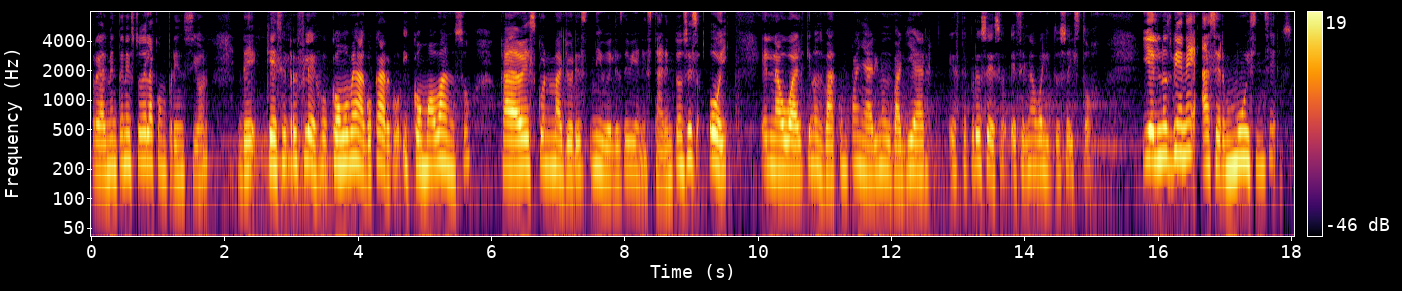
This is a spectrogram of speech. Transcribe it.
realmente en esto de la comprensión de qué es el reflejo, cómo me hago cargo y cómo avanzo cada vez con mayores niveles de bienestar. Entonces hoy el Nahual que nos va a acompañar y nos va a guiar este proceso es el Nahualito Seistojo. Y él nos viene a ser muy sinceros.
